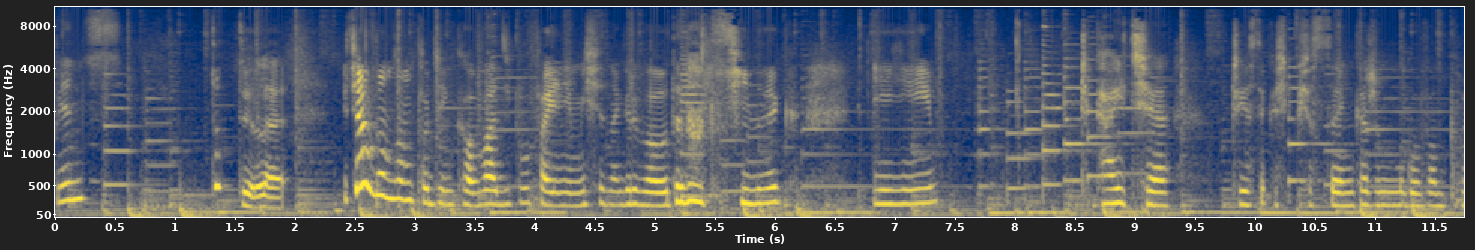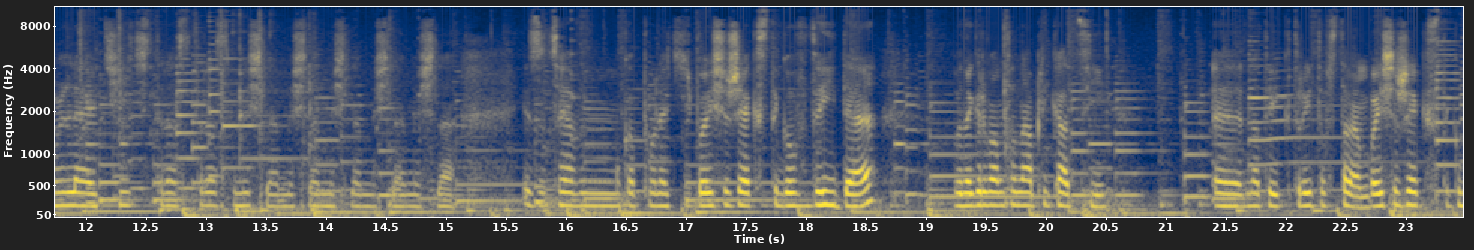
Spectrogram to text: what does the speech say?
więc to tyle. Chciałabym Wam podziękować, bo fajnie mi się nagrywało ten odcinek i czekajcie, czy jest jakaś piosenka, żebym mogła Wam polecić? Teraz, teraz myślę, myślę, myślę, myślę, myślę. Jezu, co ja bym mogła polecić? Boję się, że jak z tego wyjdę, bo nagrywam to na aplikacji, e, na tej, której to wstawiam. Boję się, że jak z tego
